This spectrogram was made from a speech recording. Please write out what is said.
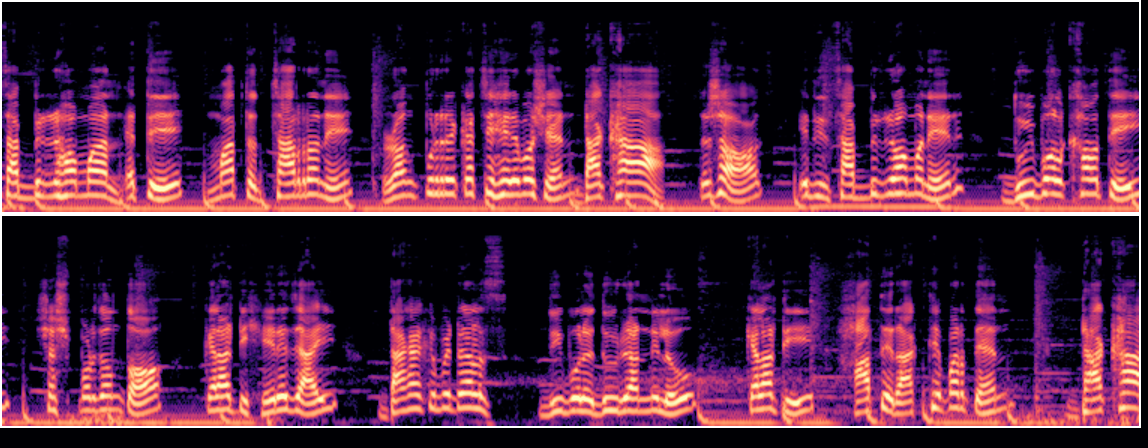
সাব্বির রহমান। এতে মাত্র চার রানে রংপুরের কাছে হেরে বসেন ঢাকা। দর্শক, এদিন সাব্বির রহমানের দুই বল খাওয়াতেই শেষ পর্যন্ত খেলাটি হেরে যায় ঢাকা ক্যাপিটালস। দুই বলে দুই রান নিলেও খেলাটি হাতে রাখতে পারতেন ঢাকা।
